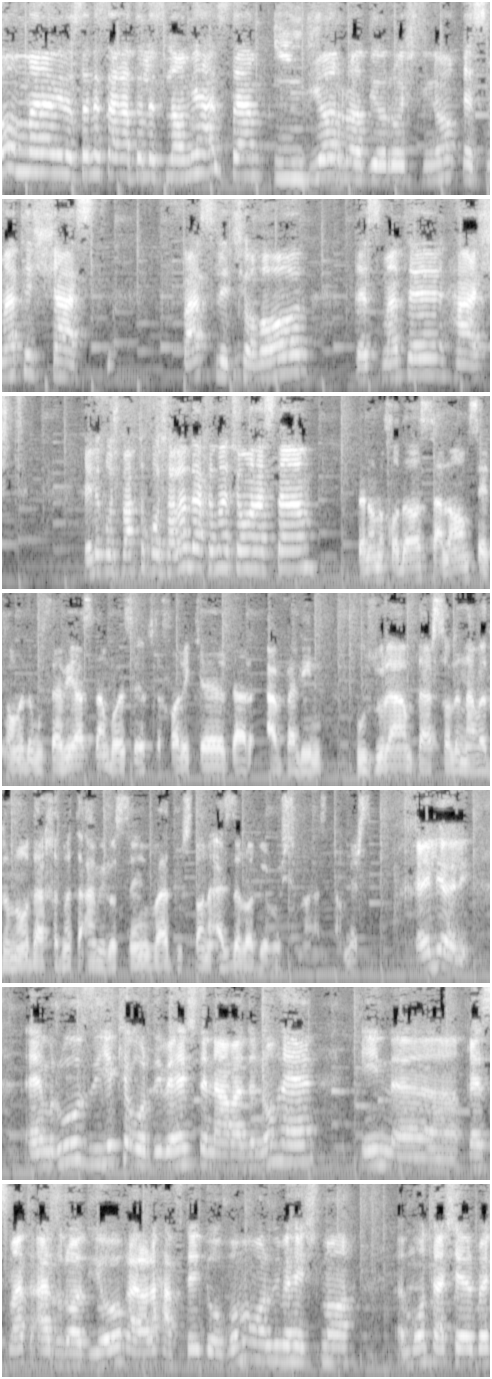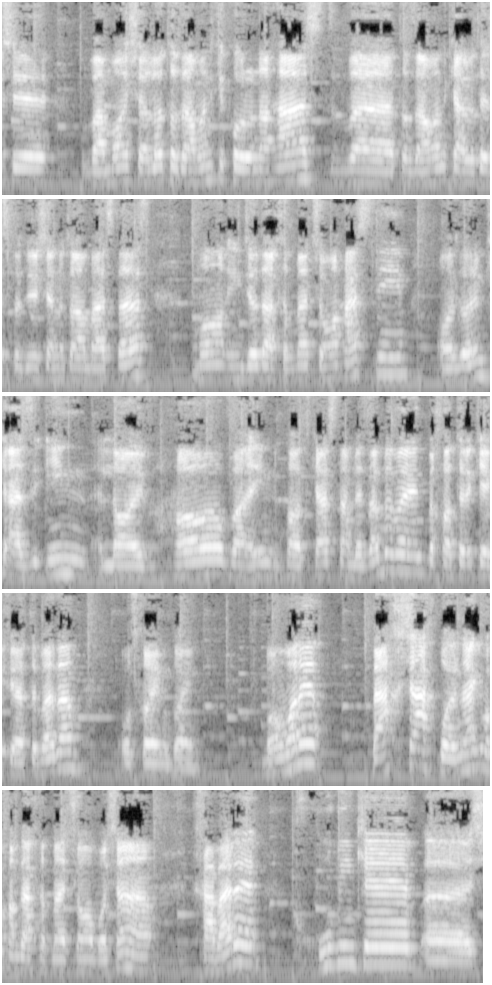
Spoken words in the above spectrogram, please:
علیکم من امیر حسین سقط الاسلامی هستم. اینجا رادیو رشدینو قسمت 60 فصل چهار قسمت هشت. خیلی خوشبخت و خوشحالم در خدمت شما هستم. به نام خدا سلام. سید حامد موسوی هستم باعث افتخاری که در اولین حضورم در سال 99 در خدمت امیر حسین و دوستان عزیز رادیو رشدینو هستم. مرسی. خیلی عالی. امروز یک اردیبهشت 99 این قسمت از رادیو قرار هفته دوم اردیبهشت ماه منتشر بشه و ما انشالله تا زمانی که کرونا هست و تا زمانی که البته استودیو شنوتو هم بسته است ما اینجا در خدمت شما هستیم. امیدواریم که از این live ها و این پادکست هم لذت ببرید. به خاطر کیفیت بدم عذرخواهی می‌کنیم. با عنوان بخش اخباری نه اگه بخوام در خدمت شما باشم خبر خوب این که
